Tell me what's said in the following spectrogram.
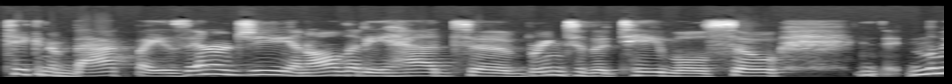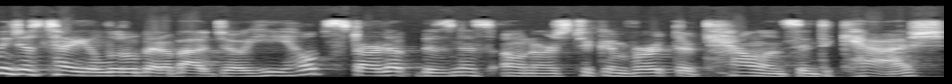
taken aback by his energy and all that he had to bring to the table. So, let me just tell you a little bit about Joe. He helps startup business owners to convert their talents into cash,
